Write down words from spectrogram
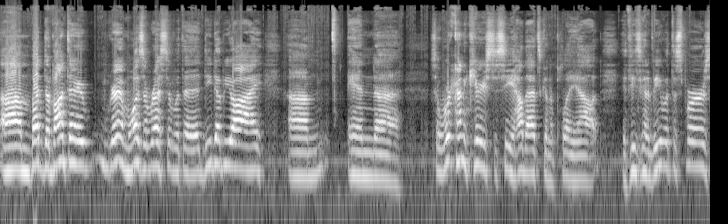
um, but Devonte Graham was arrested with a DWI, um, and uh, so we're kind of curious to see how that's going to play out. If he's going to be with the Spurs,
